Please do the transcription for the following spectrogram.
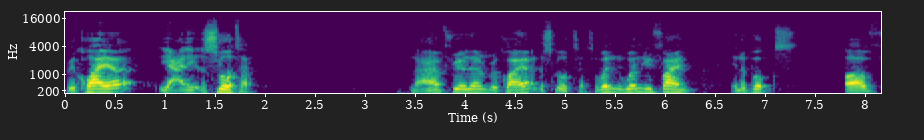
require يعني, the slaughter. Now, three of them require the slaughter. So when, when you find in the books of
